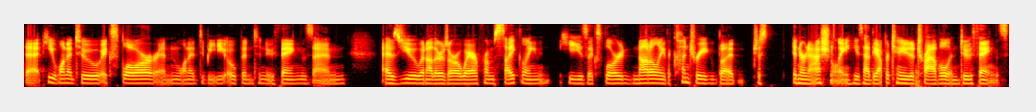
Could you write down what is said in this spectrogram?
that he wanted to explore and wanted to be open to new things. And as you and others are aware from cycling, he's explored not only the country, but just internationally. He's had the opportunity to travel and do things.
